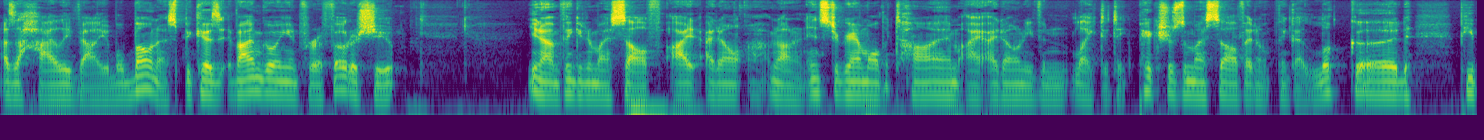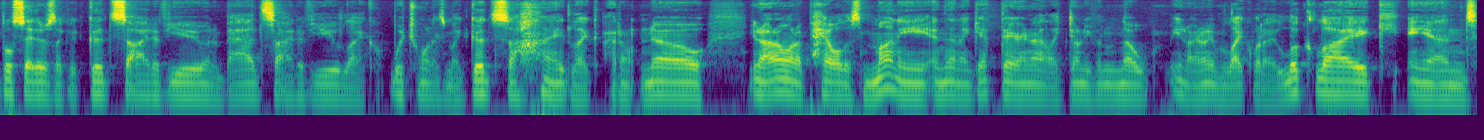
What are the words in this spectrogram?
as a highly valuable bonus. Because if i'm going in for a photo shoot you know, I'm thinking to myself, I, I don't, I'm not on Instagram all the time. I, I don't even like to take pictures of myself. I don't think I look good. People say there's like a good side of you and a bad side of you. Like, which one is my good side? Like, I don't know. You know, I don't want to pay all this money. And then I get there and I like don't even know, you know, I don't even like what I look like. And,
